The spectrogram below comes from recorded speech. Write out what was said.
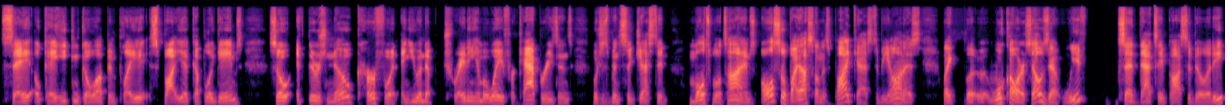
say okay he can go up and play spot you a couple of games so if there's no kerfoot and you end up trading him away for cap reasons which has been suggested multiple times, also by us on this podcast, to be honest. Like, uh, uh, we'll call ourselves out. We've said that's a possibility,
